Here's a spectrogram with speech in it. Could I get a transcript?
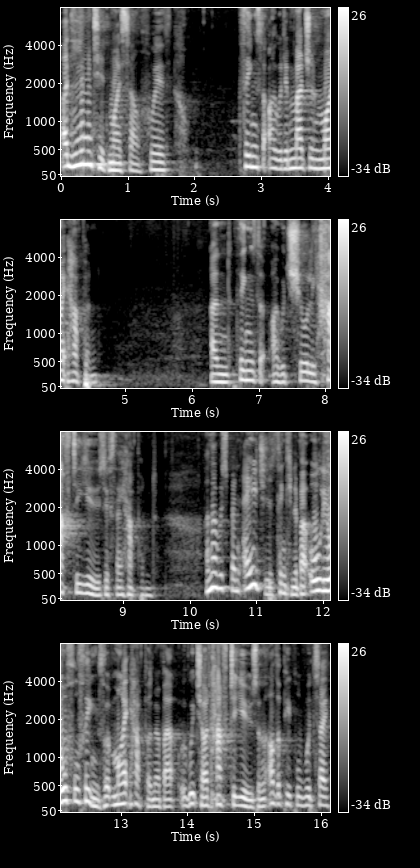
I limited myself with things that I would imagine might happen and things that I would surely have to use if they happened. And I would spend ages thinking about all the awful things that might happen about which I'd have to use. And other people would say,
